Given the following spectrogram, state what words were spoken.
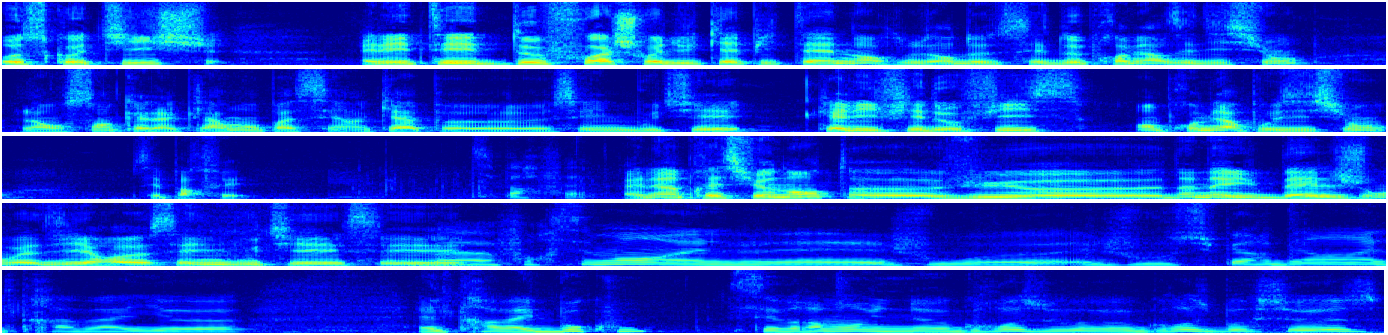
au Scottish. Elle était deux fois choix du capitaine lors de ses deux premières éditions. Là, on sent qu'elle a clairement passé un cap. Euh, c'est une boutier qualifiée d'office, en première position. C'est parfait. C'est parfait. Elle est impressionnante, euh, vue euh, d'un œil belge, on va dire. C'est une boutier. C'est... Bah, forcément, elle, joue, elle joue super bien. Elle travaille, elle travaille beaucoup. C'est vraiment une grosse, grosse bosseuse.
